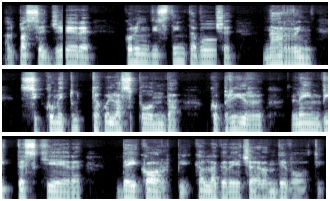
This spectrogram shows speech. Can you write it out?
al passeggere con indistinta voce narrin siccome tutta quella sponda coprir le invitte schiere dei corpi che Grecia eran devoti.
